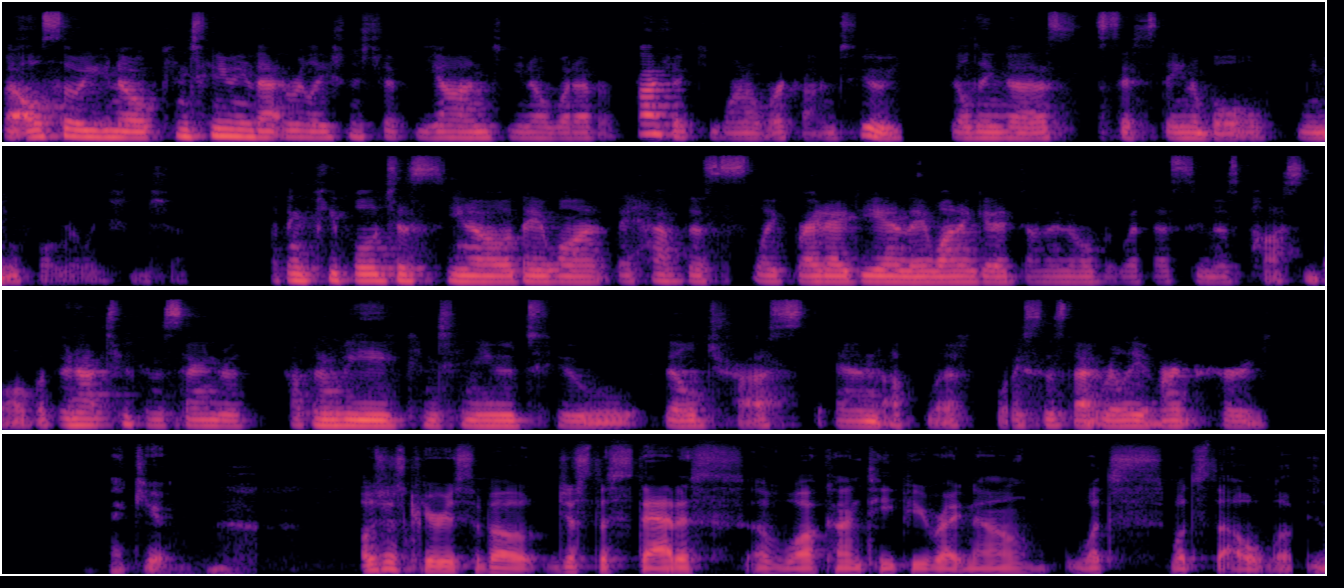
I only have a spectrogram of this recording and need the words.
But also you know continuing that relationship beyond you know whatever project you want to work on too building a sustainable meaningful relationship. I think people just you know they want they have this like bright idea and they want to get it done and over with as soon as possible but they're not too concerned with how can we continue to build trust and uplift voices that really aren't heard Thank you. I was just curious about just the status of Wakan Tipi right now. What's what's the outlook in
